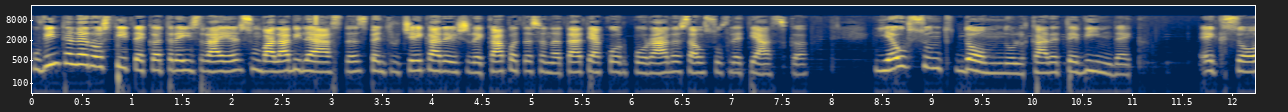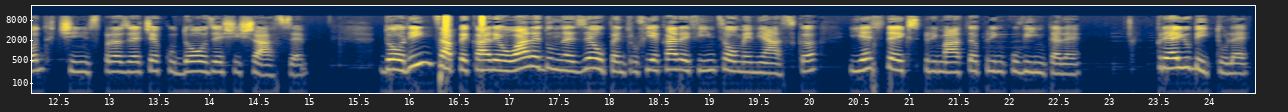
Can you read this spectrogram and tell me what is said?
Cuvintele rostite către Israel sunt valabile astăzi pentru cei care își recapătă sănătatea corporală sau sufletească. Eu sunt Domnul care te vindec. Exod 15 cu 26 Dorința pe care o are Dumnezeu pentru fiecare ființă omenească este exprimată prin cuvintele. Prea iubitule,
